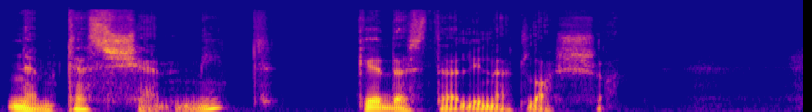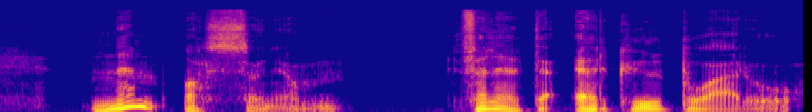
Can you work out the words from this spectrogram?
nem tesz semmit? kérdezte Linet lassan. Nem, asszonyom, felelte Erkül Poirot.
